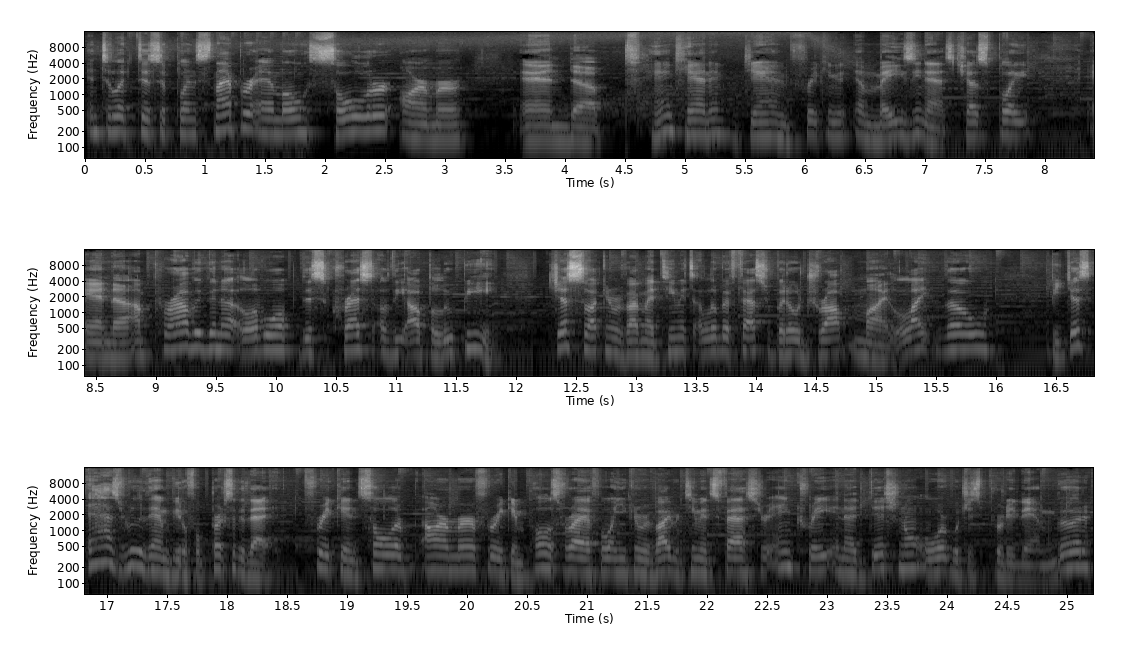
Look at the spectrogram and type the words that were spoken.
Intellect Discipline, Sniper Ammo, Solar Armor, and uh, hand cannon, jam freaking amazing ass chest plate. And uh, I'm probably gonna level up this crest of the Alpha Lupi just so I can revive my teammates a little bit faster, but it'll drop my light though. Because it has really damn beautiful perks. Look at that freaking solar armor, freaking pulse rifle, and you can revive your teammates faster and create an additional orb, which is pretty damn good.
